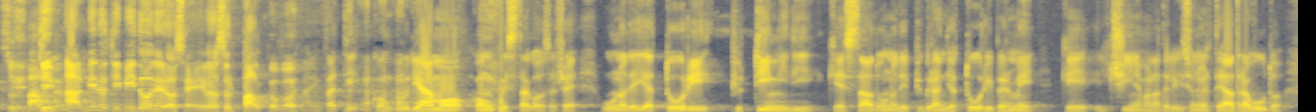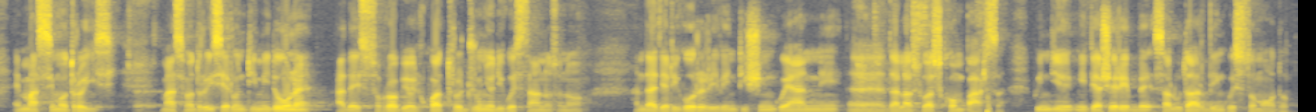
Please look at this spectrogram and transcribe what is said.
sul palco... Ti- almeno timidone lo sei, però sul palco poi. Ma infatti concludiamo con questa cosa, cioè uno degli attori più timidi, che è stato uno dei più grandi attori per me che il cinema, la televisione e il teatro ha avuto, è Massimo Troisi. Massimo Troisi era un timidone, adesso proprio il 4 giugno di quest'anno sono andati a ricorrere i 25 anni eh, dalla sua scomparsa. Quindi mi piacerebbe salutarvi in questo modo.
